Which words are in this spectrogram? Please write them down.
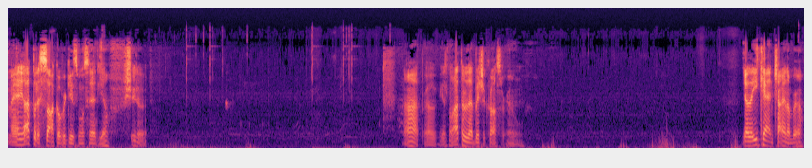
Man, I put a sock over Gizmo's head, yo. Straight up. Bro. Gizmo, I threw that bitch across the room. Yo, they eat cat in China, bro. I'm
